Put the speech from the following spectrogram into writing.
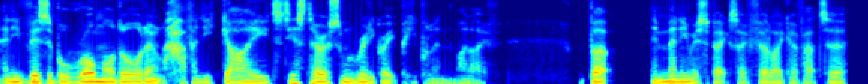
any visible role model. I don't have any guides. Yes, there are some really great people in my life, but in many respects, I feel like I've had to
